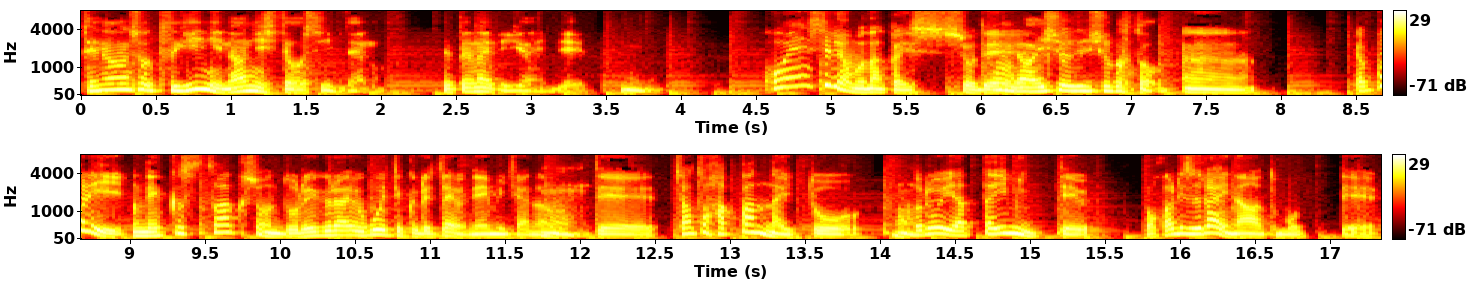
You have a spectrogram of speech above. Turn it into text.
提案書次に何してほしいみたいなの絶対ないといけないんで。うん。講演資料もなんか一緒で、うん、あ一緒で一緒だと。うん。やっぱり、ネクストアクションどれぐらい動いてくれたよねみたいなのって、ちゃんと測んないと、うんそれをやった意味って分かりづらいなと思って、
